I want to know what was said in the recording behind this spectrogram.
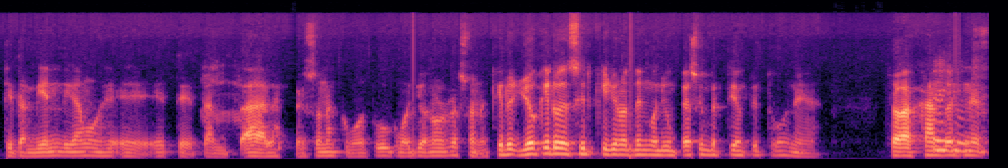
que también, digamos, eh, este, a las personas como tú, como yo, no resuenan. Quiero, yo quiero decir que yo no tengo ni un peso invertido en criptomonedas, trabajando en,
